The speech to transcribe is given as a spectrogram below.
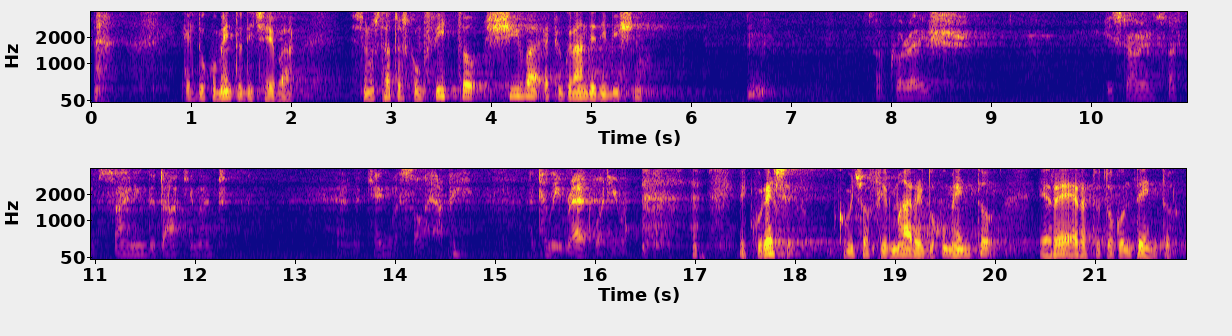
E il documento diceva, sono stato sconfitto, Shiva è più grande di Vishnu. So Koresh, he started signing the document, and the king was so happy until he read what he wrote. e Kuresh cominciò a firmare il documento e il re era tutto contento.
